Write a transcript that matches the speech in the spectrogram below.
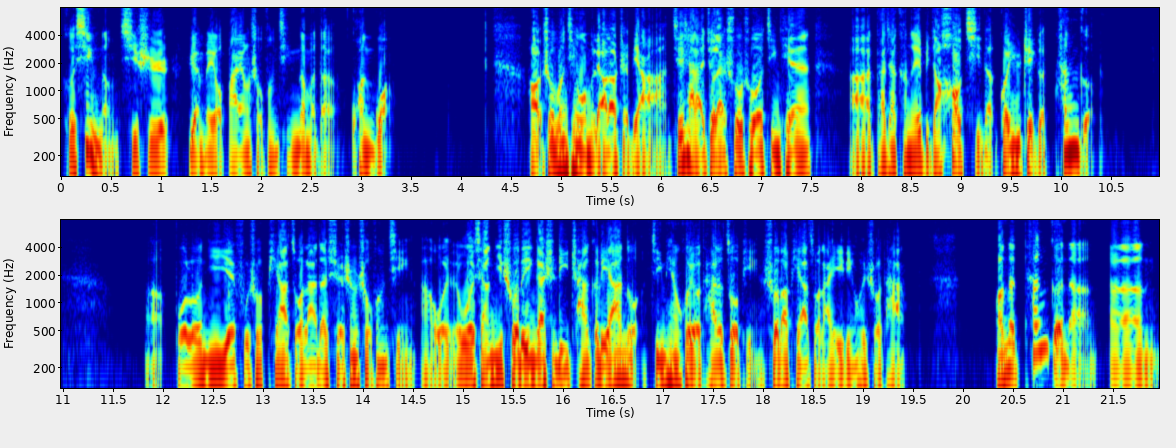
和性能其实远没有巴扬手风琴那么的宽广。好，手风琴我们聊到这边啊，接下来就来说说今天啊，大家可能也比较好奇的关于这个探戈。啊，博罗尼耶夫说皮亚佐拉的学生手风琴啊，我我想你说的应该是理查格里亚诺，今天会有他的作品。说到皮亚佐拉，一定会说他。好，那探戈呢？嗯，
